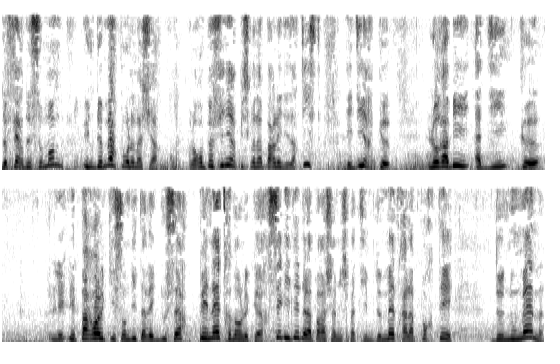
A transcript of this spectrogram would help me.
de faire de ce monde une demeure pour le Mashiach. Alors on peut finir, puisqu'on a parlé des artistes, et dire que le rabbi a dit que les, paroles qui sont dites avec douceur pénètrent dans le cœur. C'est l'idée de la paracha Mishpatim, de mettre à la portée de nous-mêmes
